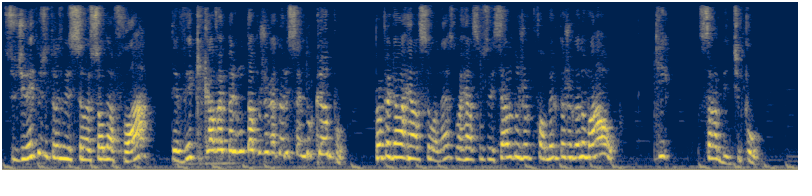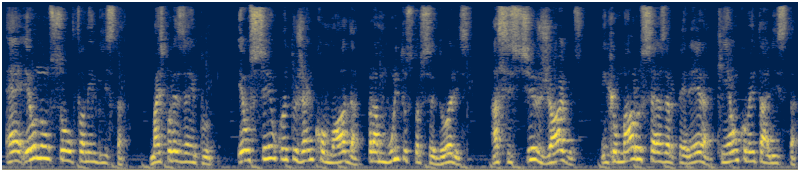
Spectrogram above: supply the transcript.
Se o direito de transmissão é só da Fla TV, o que, que ela vai perguntar para os jogadores saindo do campo? Para pegar uma reação honesta, uma reação sincera do jogo que o Flamengo está jogando mal. Que, sabe, tipo, é, eu não sou flamenguista, mas, por exemplo, eu sei o quanto já incomoda para muitos torcedores assistir jogos em que o Mauro César Pereira, que é um comentarista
